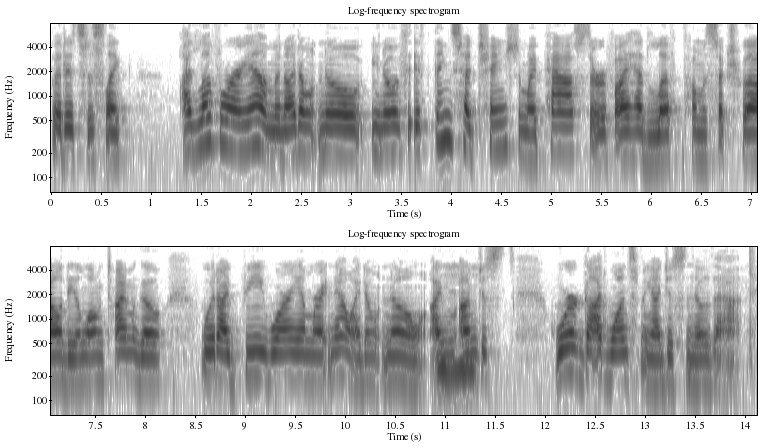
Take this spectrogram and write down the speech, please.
But it's just like I love where I am, and I don't know, you know, if, if things had changed in my past, or if I had left homosexuality a long time ago, would I be where I am right now? I don't know. I'm mm-hmm. I'm just where God wants me. I just know that.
